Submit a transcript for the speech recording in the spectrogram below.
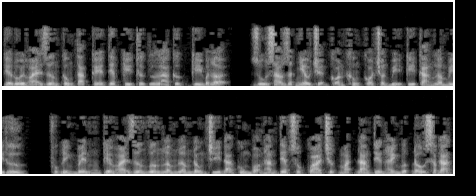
kia đối hoài dương công tác kế tiếp kỳ thực là cực kỳ bất lợi, dù sao rất nhiều chuyện còn không có chuẩn bị kỹ càng lâm bí thư, phúc đỉnh bên kia hoài dương vương lâm lâm đồng chí đã cùng bọn hắn tiếp xúc qua trước mắt đang tiến hành bước đầu sắp đặt,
